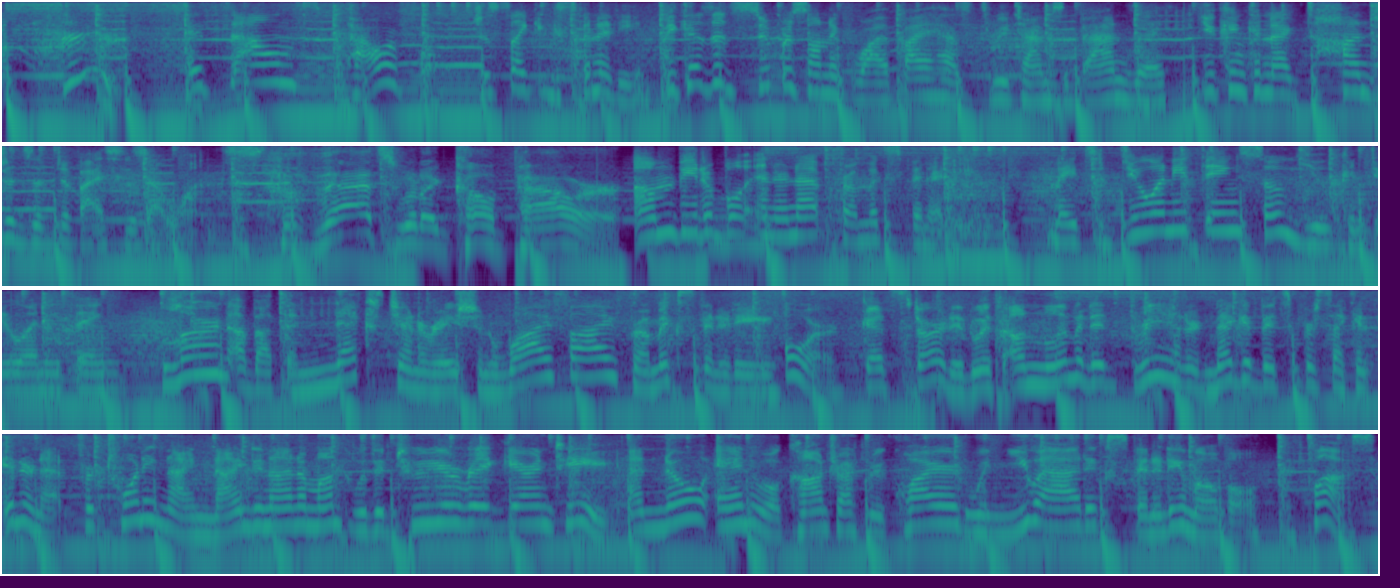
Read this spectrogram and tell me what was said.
Mm, it sounds powerful, just like Xfinity. Because its supersonic Wi Fi has three times the bandwidth, you can connect hundreds of devices at once. That's what I call power. Unbeatable internet from Xfinity. Made to do anything so you can do anything. Learn about the next generation Wi Fi from Xfinity. Or get started with unlimited 300 megabits per second internet for $29.99 a month with a two year rate guarantee and no annual contract required when you add Xfinity Mobile. Plus,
